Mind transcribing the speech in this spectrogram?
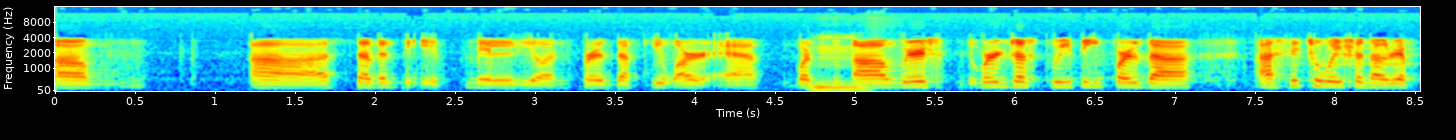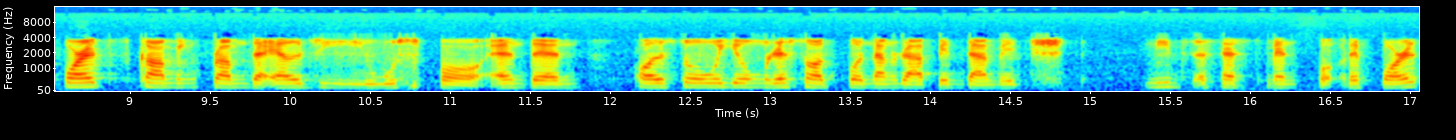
um, uh, 78 million for the QRF. But Mm. uh, we're we're just waiting for the uh, situational reports coming from the LGUs po, and then also yung result po ng rapid damage needs assessment po report.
